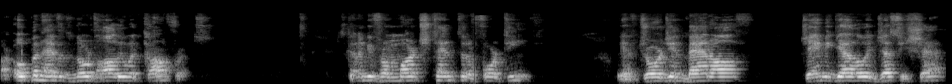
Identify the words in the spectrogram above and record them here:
our Open Heavens North Hollywood Conference. It's going to be from March 10th to the 14th. We have Georgian Banov, Jamie Galloway, Jesse Schapp,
